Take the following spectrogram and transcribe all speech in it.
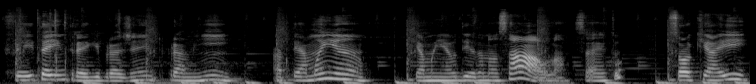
feita e entregue para gente, para mim, até amanhã, que amanhã é o dia da nossa aula, certo? Só que aí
